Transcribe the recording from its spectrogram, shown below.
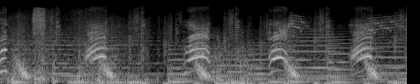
Ah! Ah! Ah! Ah!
